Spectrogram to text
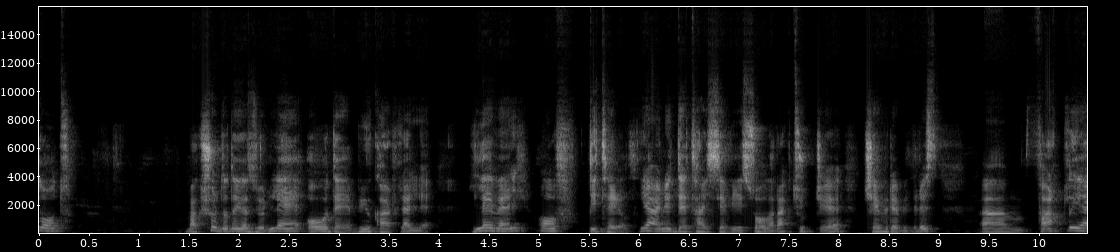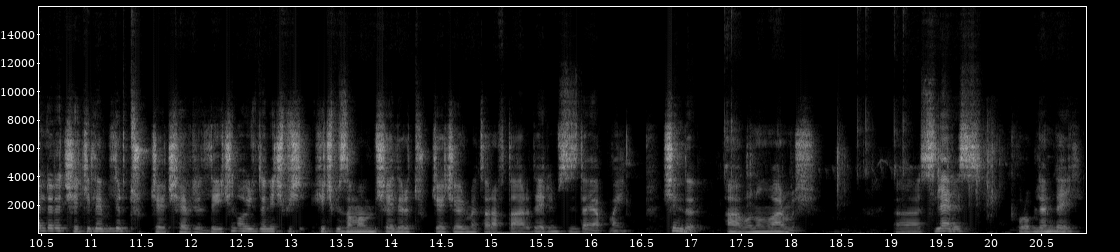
Load bak şurada da yazıyor. L O D büyük harflerle. Level of detail yani detay seviyesi olarak Türkçe'ye çevirebiliriz. E, farklı yerlere çekilebilir Türkçe'ye çevrildiği için o yüzden hiçbir hiçbir zaman bir şeyleri Türkçe'ye çevirme taraftarı değilim. Siz de yapmayın. Şimdi aa bunun varmış. E, sileriz. Problem değil.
